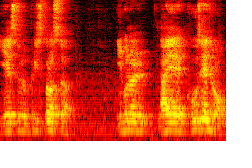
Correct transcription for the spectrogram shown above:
예수 그리스도로서 이분을 나의 구세주로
